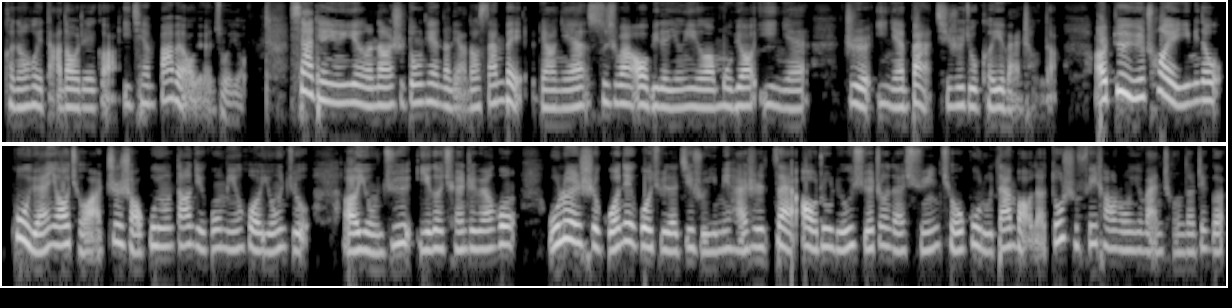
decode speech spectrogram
可能会达到这个一千八百澳元左右。夏天营业额呢是冬天的两到三倍，两年四十万澳币的营业额目标，一年至一年半其实就可以完成的。而对于创业移民的雇员要求啊，至少雇佣当地公民或永久呃永居一个全职员工。无论是国内过去的技术移民，还是在澳洲留学正在寻求雇主担保的，都是非常容易完成的。这个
